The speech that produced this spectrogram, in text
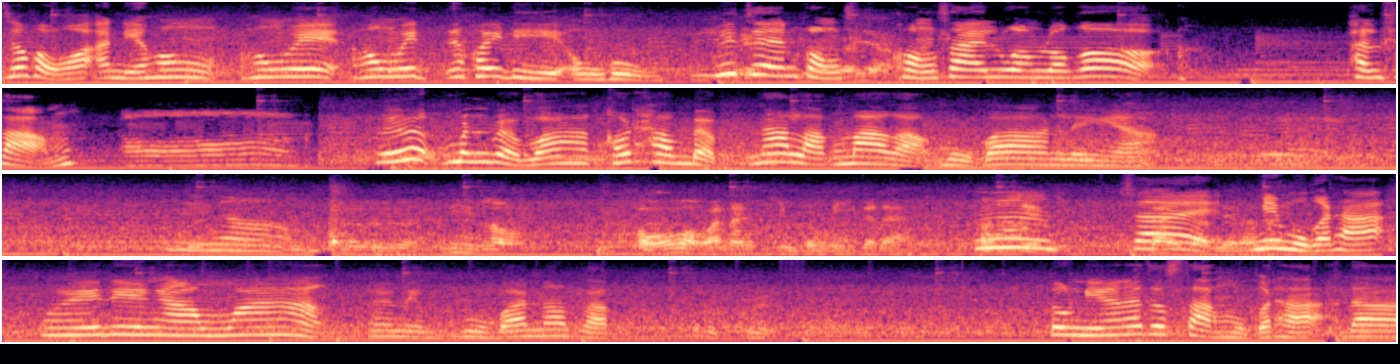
เจ้าของว่าอันนี้ห้องห้องไม่ห้องไม่ไม่ค่อยดีโอ้โหพี่เจนของของทรายรวมแล้วก็พันสามอ๋อ เฮ้ยมันแบบว่าเขาทำแบบน่ารักมากอะหมู่บ้านอะไรเงี้ยดีงามเออนี่เราเขาก็บอกว่านั่งกินตรงนี้ก็ได้ตอือนมเย็นใช่ใช่ ตอนเย็นมีหมูกระทะเฮ้ยดีงามมากในหมู่บ้านน่ารักตรงนี้น่าจะสั่งหมูกระทะได้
